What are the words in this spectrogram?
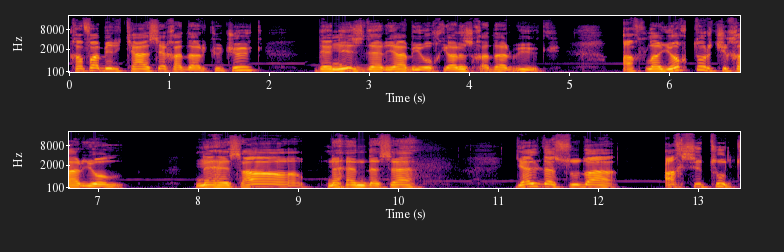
Kafa bir kase kadar küçük, deniz derya bir okyanus kadar büyük. Akla yoktur çıkar yol. Ne hesap, ne hendese. Gel de suda aksi tut.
